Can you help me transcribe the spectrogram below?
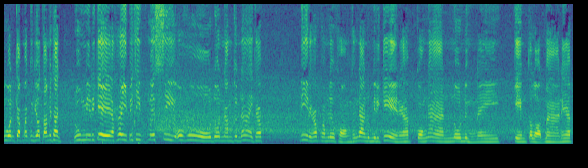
ดวลกับมากุยอตตามไม่ทันรูมิริเก้ให้ไปที่เมสซี่โอ้โหโดนนำจนได้ครับ นี่นะครับความเร็วของทางด้านรูมิริเก้นะครับกองหน้าโนหนึ่งในเกมตลอดมานะครับ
